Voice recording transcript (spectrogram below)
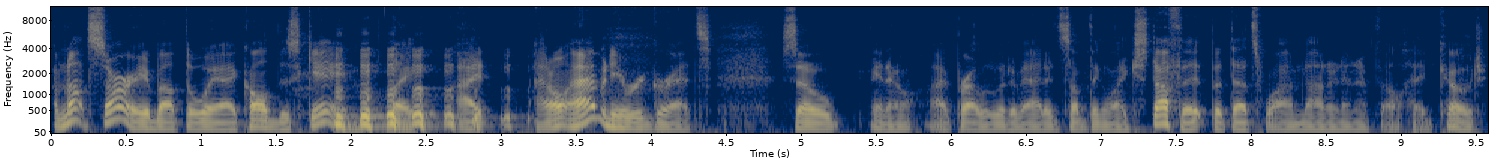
I'm not sorry about the way I called this game. like I, I don't have any regrets. So, you know, I probably would have added something like stuff it, but that's why I'm not an NFL head coach.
